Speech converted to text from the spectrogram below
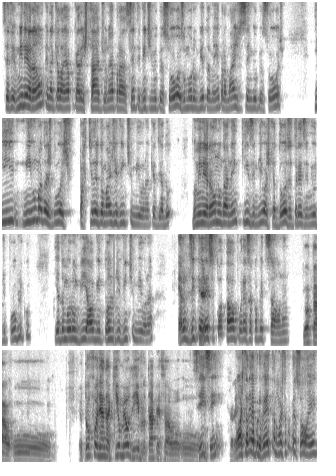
Você vê Mineirão, que naquela época era estádio né, para 120 mil pessoas, o Morumbi também para mais de 100 mil pessoas, e nenhuma das duas partidas deu mais de 20 mil, né? Quer dizer, do, no Mineirão não dá nem 15 mil, acho que é 12, 13 mil de público, e a do Morumbi algo em torno de 20 mil, né? Era um desinteresse é. total por essa competição, né? Total. O... Eu estou folhando aqui o meu livro, tá, pessoal? O... Sim, sim. Mostra aí, aproveita, mostra para o pessoal aí.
